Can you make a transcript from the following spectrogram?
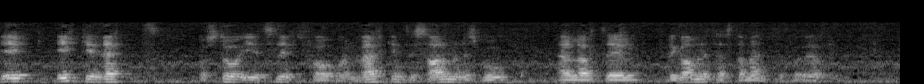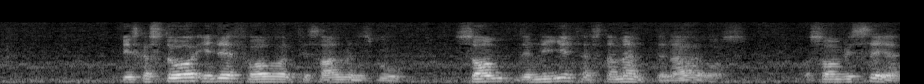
er ikke rett å stå i et slikt forhold, verken til Salmenes bok eller til Det gamle testamentet for øvrig. Vi skal stå i det forhold til Salmenes bok som Det nye testamentet lærer oss, og som vi ser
